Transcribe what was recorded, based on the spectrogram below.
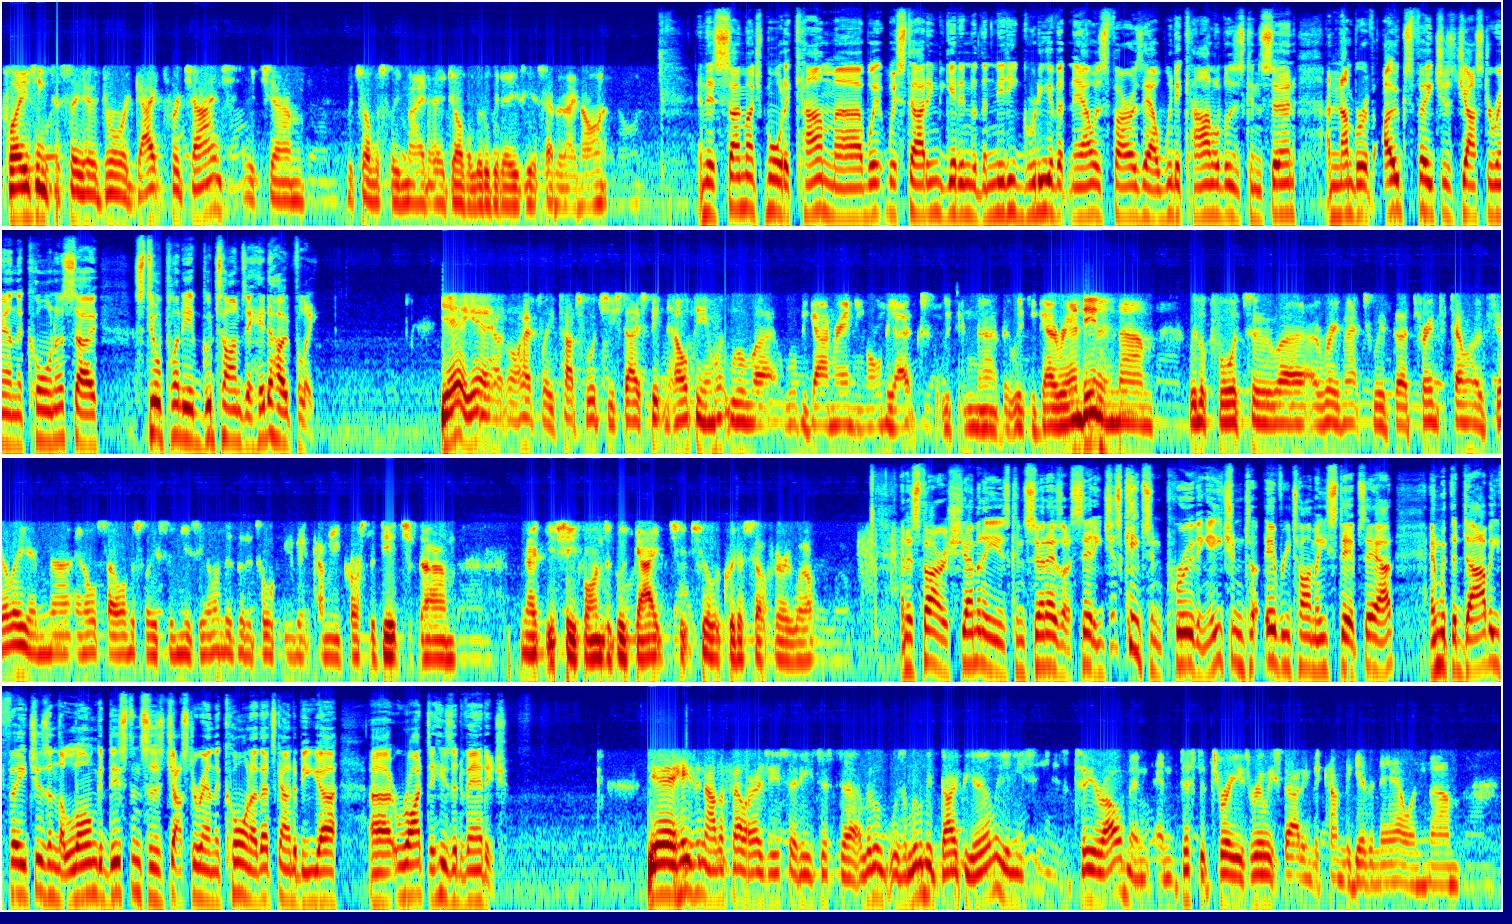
pleasing to see her draw a gate for a change, which um, which obviously made her job a little bit easier Saturday night. And there's so much more to come. Uh, we're, we're, starting to get into the nitty gritty of it now as far as our winter carnival is concerned. A number of Oaks features just around the corner, so still plenty of good times ahead, hopefully. Yeah, yeah. I'll hopefully touch wood. She stays fit and healthy, and we'll uh, we'll be going rounding all the oaks that we can uh, that we can go round in, and um, we look forward to uh, a rematch with uh, Trent's talented filly, and uh, and also obviously some New Zealanders that are talking about coming across the ditch. Um, you know, if she finds a good gate, she, she'll acquit herself very well. And as far as Chamonix is concerned, as I said, he just keeps improving each and every time he steps out. And with the Derby features and the longer distances just around the corner, that's going to be uh, uh, right to his advantage. Yeah, he's another fella, as you said. He's just uh, a little was a little bit dopey early, and he's, he's a two-year-old, and, and just at three, he's really starting to come together now. And um,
